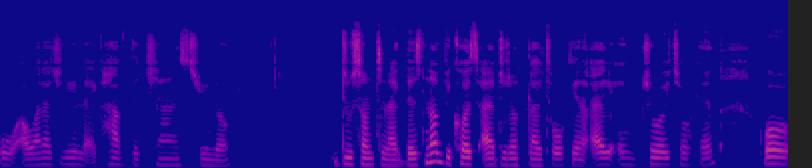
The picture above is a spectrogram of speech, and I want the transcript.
oh I would actually like have the chance to, you know, do something like this. Not because I do not like talking, I enjoy talking, but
